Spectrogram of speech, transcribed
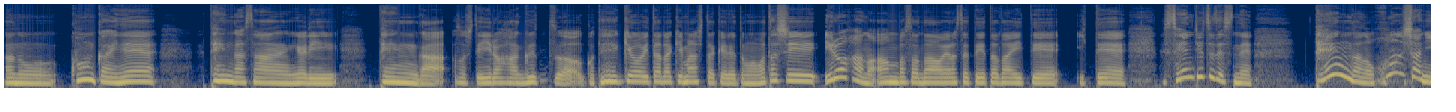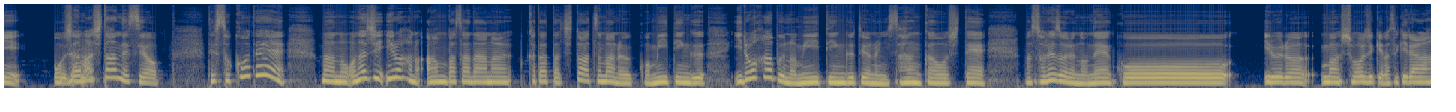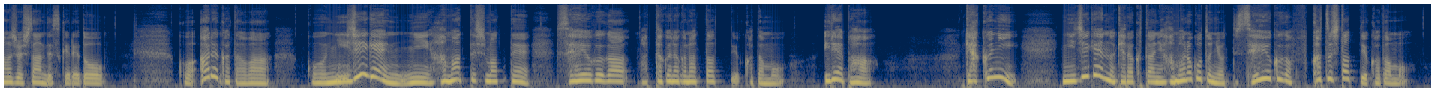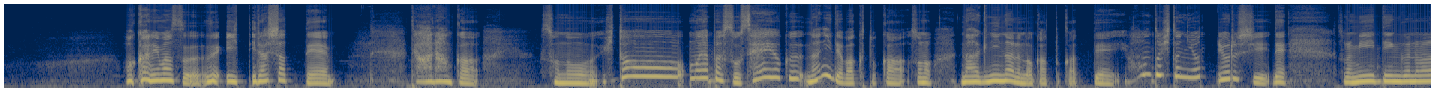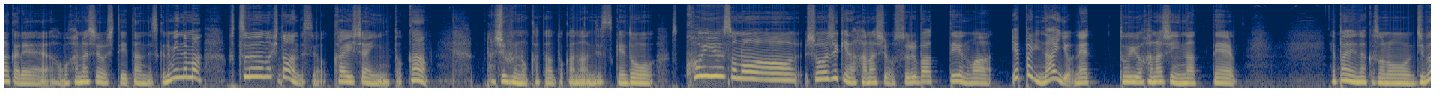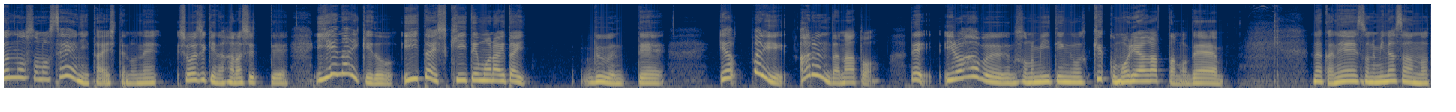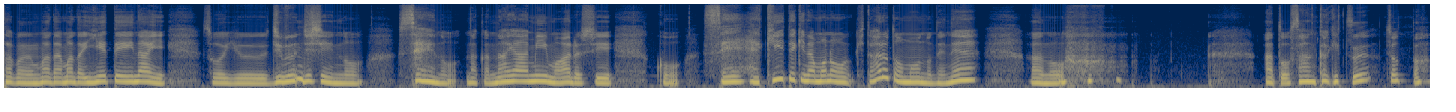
あの、今回ね、天賀さんより天が、そしていろはグッズをご提供いただきましたけれども、私、いろはのアンバサダーをやらせていただいていて、先日ですね、天がの本社にお邪魔したんですよ。で、そこで、まあ、あの、同じいろはのアンバサダーの方たちと集まる、こう、ミーティング、いろは部のミーティングというのに参加をして、まあ、それぞれのね、こう、いろいろ、まあ、正直な赤裸々な話をしたんですけれど、こう、ある方は、こう二次元にはまってしまって性欲が全くなくなったっていう方もいれば、逆に二次元のキャラクターにはまることによって性欲が復活したっていう方もわかります？いいらっしゃって、ではなんかその人もやっぱそう性欲何で湧くとかその何になるのかとかって本当人によるしでそのミーティングの中でお話をしていたんですけどみんなまあ普通の人なんですよ。会社員とか主婦の方とかなんですけどこういうその正直な話をする場っていうのはやっぱりないよねという話になってやっぱりなんかその自分のその性に対してのね正直な話って言えないけど言いたいし聞いてもらいたい部分ってやっぱりあるんだなと。で、イロハブのそのミーティングも結構盛り上がったので、なんかね、その皆さんの多分まだまだ言えていない、そういう自分自身の性のなんか悩みもあるし、こう、性癖的なものもきっとあると思うのでね、あの あと3ヶ月ちょっと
